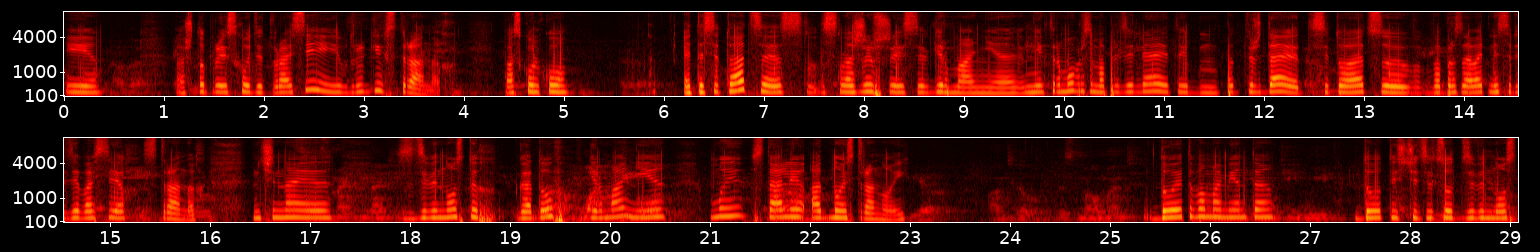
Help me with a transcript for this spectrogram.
и что происходит в России и в других странах поскольку эта ситуация, сложившаяся в Германии, некоторым образом определяет и подтверждает ситуацию в образовательной среде во всех странах. Начиная с 90-х годов в Германии мы стали одной страной. До этого момента, до 1990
